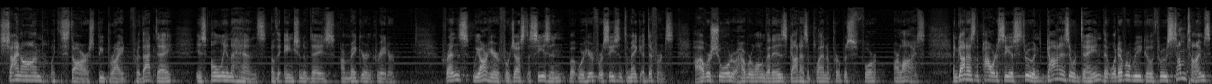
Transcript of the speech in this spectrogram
Shine on like the stars, be bright, for that day is only in the hands of the Ancient of Days, our Maker and Creator. Friends, we are here for just a season, but we're here for a season to make a difference however short or however long that is, God has a plan and purpose for our lives. And God has the power to see us through. And God has ordained that whatever we go through, sometimes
